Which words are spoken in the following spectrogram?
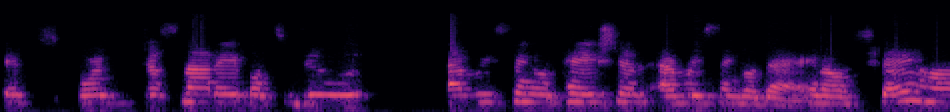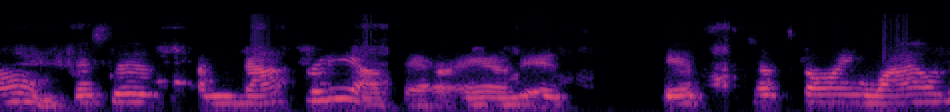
it's we're just not able to do every single patient every single day. You know, stay home. This is not pretty out there, and it's it's just going wild.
